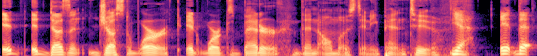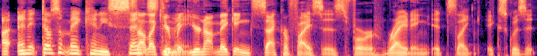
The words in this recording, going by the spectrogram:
It it doesn't just work. It works better than almost any pen too. Yeah. It that, uh, and it doesn't make any sense. It's not like you're me. you're not making sacrifices for writing. It's like exquisite.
